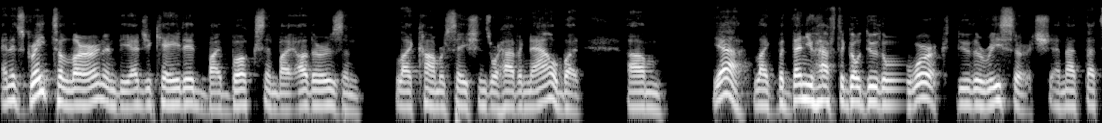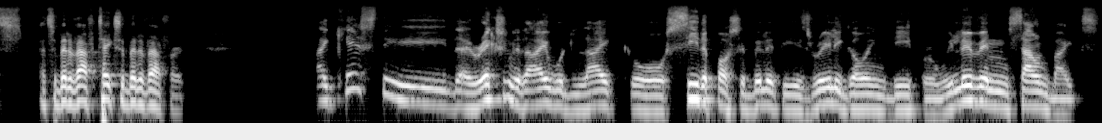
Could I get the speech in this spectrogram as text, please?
and it's great to learn and be educated by books and by others and like conversations we're having now. But um, yeah, like, but then you have to go do the work, do the research, and that that's that's a bit of effort. Takes a bit of effort. I guess the direction that I would like or see the possibility is really going deeper. We live in sound bites,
